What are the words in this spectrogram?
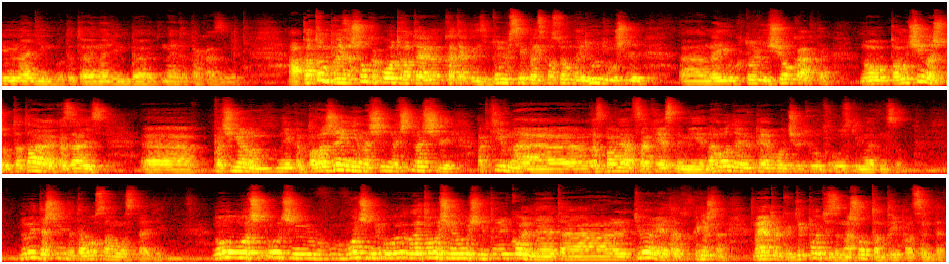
Именно один, вот это N1B на это показывает. А потом произошел какой-то катаклизм. То ли все боеспособные люди ушли э, на юг, то ли еще как-то. Но получилось, что татары оказались э, в подчиненном неком положении, начали, нач- начали активно э, разбавляться окрестными народами, в первую очередь русским этносом. Ну и дошли до того самого стадии. Ну, очень, очень, очень, это очень-очень прикольная эта теория. Это, конечно, моя только гипотеза. Нашел там 3%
